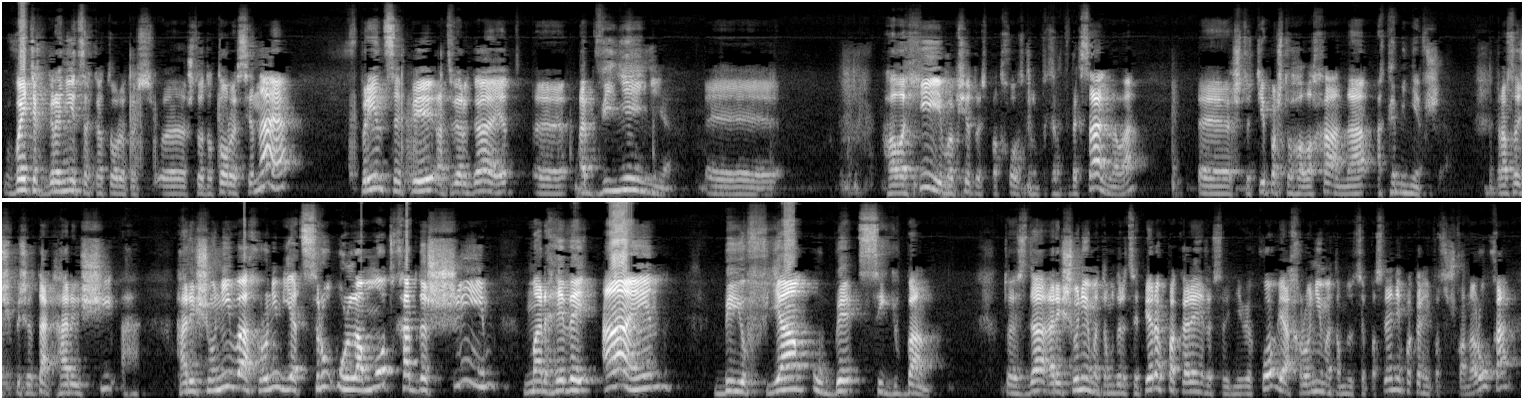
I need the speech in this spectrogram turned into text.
в этих границах, которые, то есть, э, что это Тора Синая, в принципе, отвергает э, обвинение э, Галахи, вообще, то есть подход ортодоксального, э, что типа, что Галаха, она окаменевшая. Рафсович пишет так, Хариши, Харишуни вахруним яцру уламот хадашим мархевей айн биюфьям убе сигбам. То есть, да, Аришуним это мудрецы первых поколений, это средневековье, Ахроним это мудрецы последних поколений, после Шханаруха.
